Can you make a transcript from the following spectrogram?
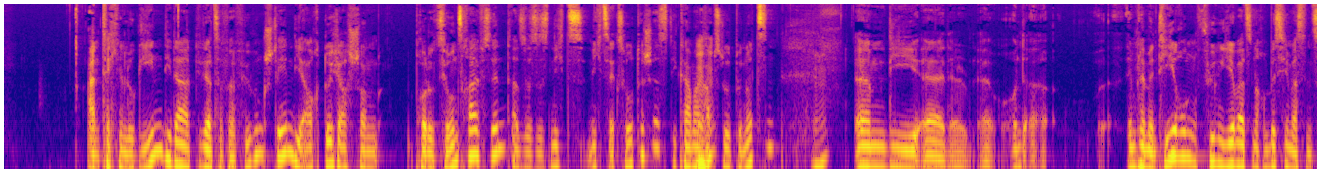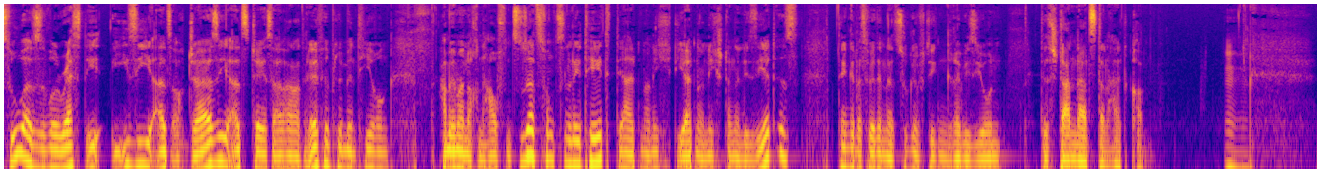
an Technologien, die da, die da zur Verfügung stehen, die auch durchaus schon produktionsreif sind. Also es ist nichts, nichts Exotisches, die kann man Mhm. absolut benutzen. Mhm. Ähm, die äh, äh, und äh, Implementierungen fügen jeweils noch ein bisschen was hinzu. Also sowohl REST E- Easy als auch Jersey als JSA 311 Implementierung haben immer noch einen Haufen Zusatzfunktionalität, der halt noch nicht, die halt noch nicht standardisiert ist. Ich denke, das wird in der zukünftigen Revision des Standards dann halt kommen. Mhm.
